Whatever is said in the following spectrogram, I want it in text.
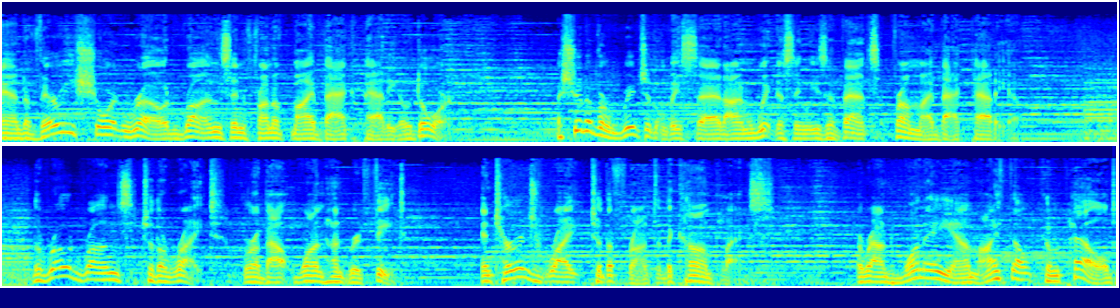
and a very short road runs in front of my back patio door. I should have originally said I'm witnessing these events from my back patio. The road runs to the right for about 100 feet and turns right to the front of the complex. Around 1 a.m. I felt compelled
